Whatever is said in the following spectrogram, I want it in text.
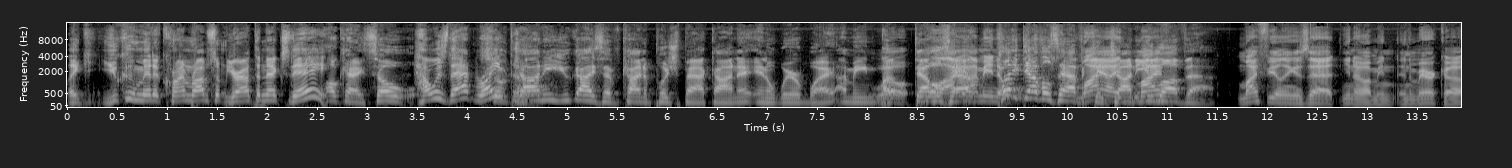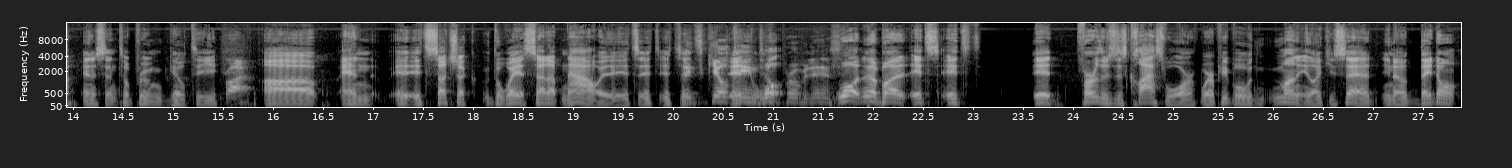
Like you commit a crime, rob something, you're out the next day. Okay, so how is that right? So though? Johnny, you guys have kind of pushed back on it in a weird way. I mean, Well- devil's well, I- ad- I mean, play uh, devil's advocate, my- Johnny. my- you love that. My feeling is that you know, I mean, in America, innocent until proven guilty. Right. Uh, and it, it's such a the way it's set up now. it- It's it, it's It's guilty it- until well- proven innocent. Well, no, but it's it's it furthers this class war where people with money, like you said, you know, they don't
